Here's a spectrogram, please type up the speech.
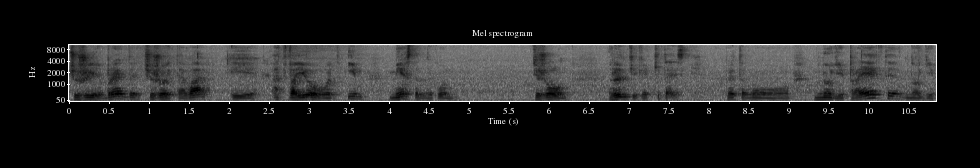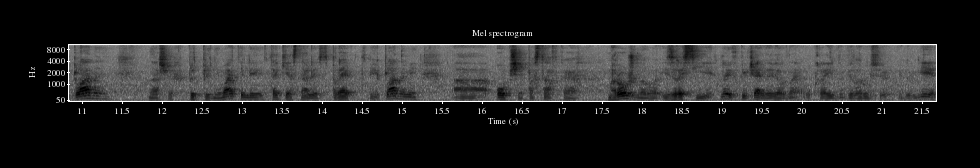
чужие бренды, чужой товар и отвоевывать им место на таком тяжелом рынке, как китайский. Поэтому многие проекты, многие планы наших предпринимателей так и остались проектами и планами. А общая поставка мороженого из России, ну и включая, наверное, Украину, Белоруссию и другие,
